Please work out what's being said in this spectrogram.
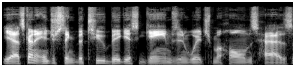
Yeah, it's kind of interesting. The two biggest games in which Mahomes has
